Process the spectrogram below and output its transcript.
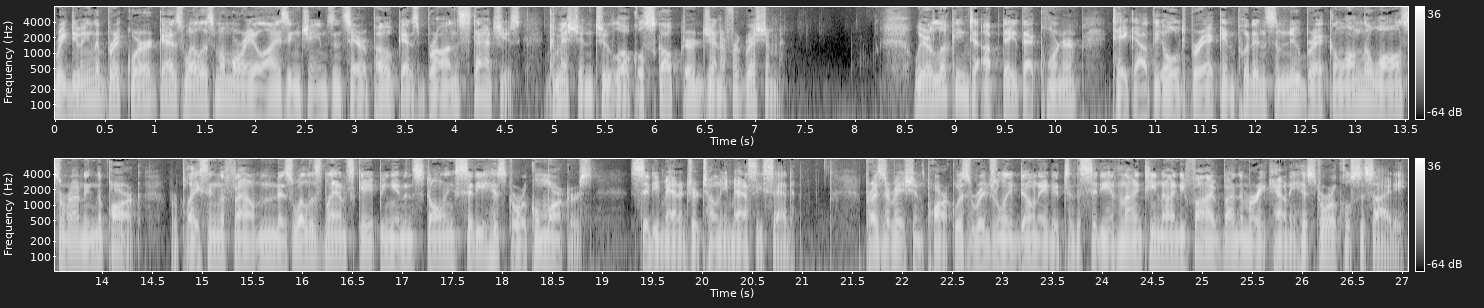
redoing the brickwork, as well as memorializing James and Sarah Polk as bronze statues commissioned to local sculptor Jennifer Grisham. We are looking to update that corner, take out the old brick, and put in some new brick along the wall surrounding the park, replacing the fountain as well as landscaping and installing city historical markers, City Manager Tony Massey said. Preservation Park was originally donated to the city in 1995 by the Maury County Historical Society.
